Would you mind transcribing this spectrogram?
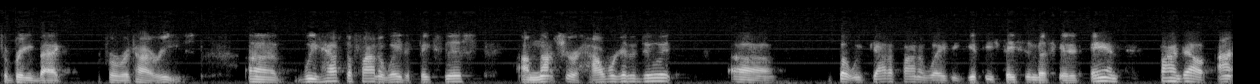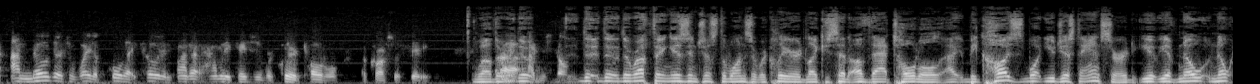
to bring back for retirees. Uh, we have to find a way to fix this. I'm not sure how we're going to do it, uh, but we've got to find a way to get these cases investigated and find out. I, I know there's a way to pull that code and find out how many cases were cleared total across the city. Well, the, uh, the, the, the, rough thing isn't just the ones that were cleared, like you said, of that total. I, because what you just answered, you, you have no no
